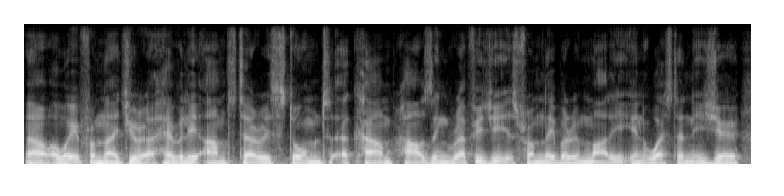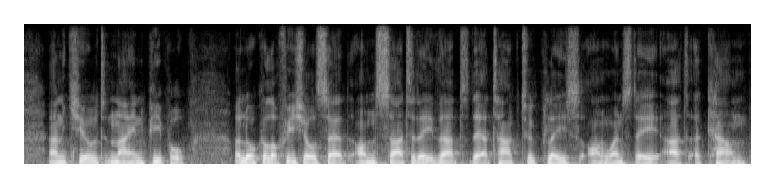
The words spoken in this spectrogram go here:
Now, away from Nigeria, heavily armed terrorists stormed a camp housing refugees from neighboring Mali in western Niger and killed nine people. A local official said on Saturday that the attack took place on Wednesday at a camp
